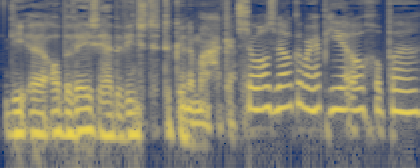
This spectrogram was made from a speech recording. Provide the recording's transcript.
die al bewezen hebben winst te kunnen maken. Zoals welke? Waar heb je je oog op laten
